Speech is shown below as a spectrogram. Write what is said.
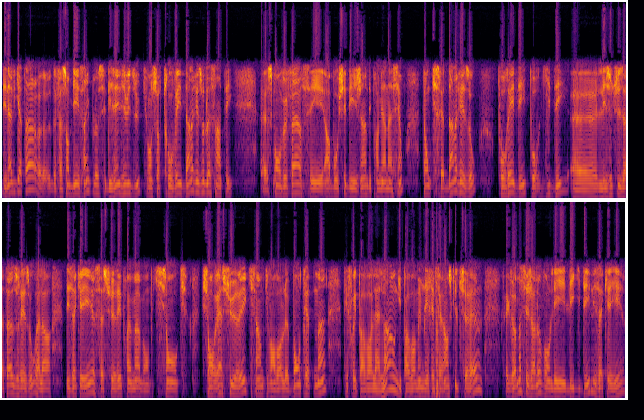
Des navigateurs, euh, de façon bien simple, c'est des individus qui vont se retrouver dans le réseau de la santé. Euh, ce qu'on veut faire, c'est embaucher des gens des Premières Nations, donc qui seraient dans le réseau pour aider, pour guider euh, les utilisateurs du réseau. Alors, les accueillir, s'assurer premièrement bon, qu'ils sont qui sont rassurés, qui sentent qu'ils vont avoir le bon traitement. Des fois, ils peuvent avoir la langue, ils peuvent avoir même les références culturelles. Fait que vraiment, ces gens-là vont les, les guider, les accueillir,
